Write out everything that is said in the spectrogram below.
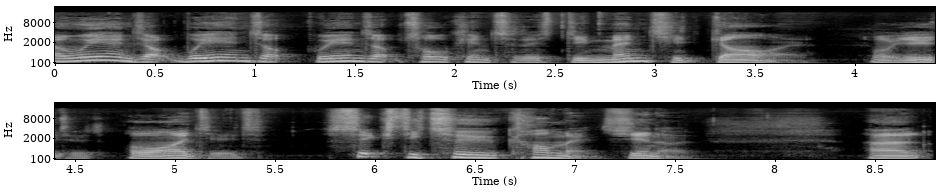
And we end up we end up we end up talking to this demented guy. Well, you did. Or I did. Sixty two comments, you know. And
